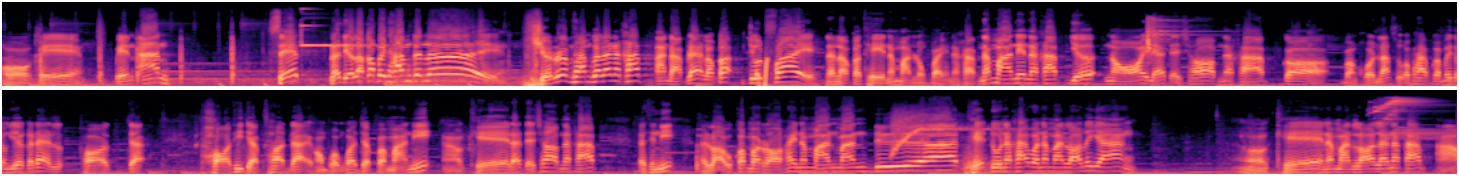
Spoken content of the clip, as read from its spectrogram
โอเค เป็นอันเสร็จแล้วเดี๋ยวเราก็ไปทำกันเลยเชียวเริ่มทำกันแล้วนะครับ อันดับแรกเราก็จุดไฟแล้วเราก็เทน้ำมันลงไปนะครับ น้ำมันเนี่ยนะครับ เยอะน้อยแล้วแต่ชอบนะครับ ก็บางคนรักสุขภาพก็ไม่ต้องเยอะก็ได้พอจะพอที่จะทอดได้ของผมก็จะประมาณนี้โอเค แล้วแต่ชอบนะครับ แล้วทีนี้เราก็มารอให้น้ำมันมันเดือด เทสดูนะครับว่าน้ำมันร้อนหรือยัง โอเค น้ำมันร้อนแล้วนะครับ เอา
